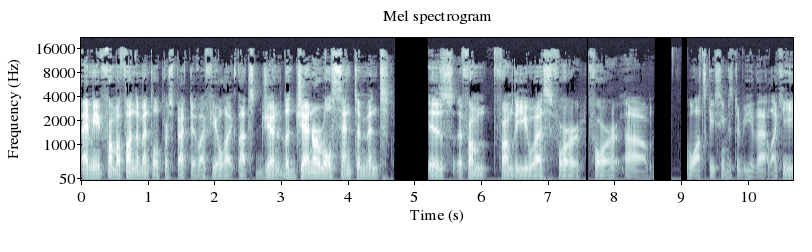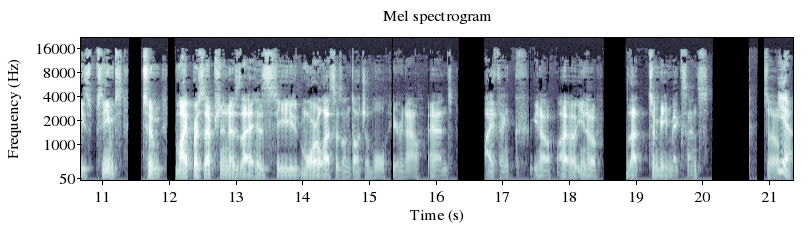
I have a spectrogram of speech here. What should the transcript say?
I mean, from a fundamental perspective, I feel like that's gen- the general sentiment is uh, from from the U.S. for for um, Watsuki seems to be that like he's seems to my perception is that his he more or less is untouchable here now, and I think you know, I, you know that to me makes sense. So yeah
